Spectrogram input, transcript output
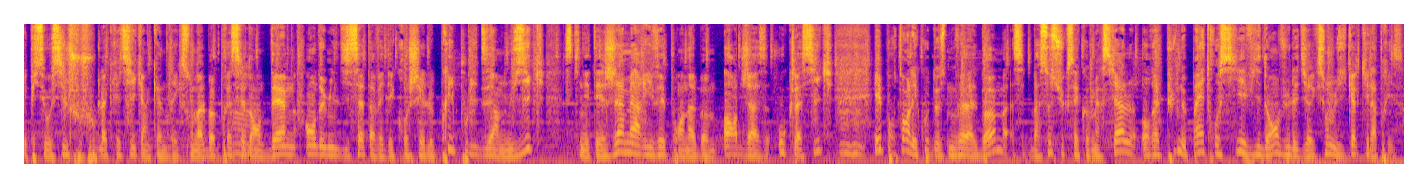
Et puis c'est aussi le chouchou de la critique, hein, Kendrick. Son album précédent, Damn, en 2017, avait décroché le prix Pulitzer Music, ce qui n'était jamais arrivé pour un album hors jazz ou classique. Et pourtant, à l'écoute de ce nouvel album, bah, ce succès commercial aurait pu ne pas être aussi évident vu les directions musicales qu'il a prises.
